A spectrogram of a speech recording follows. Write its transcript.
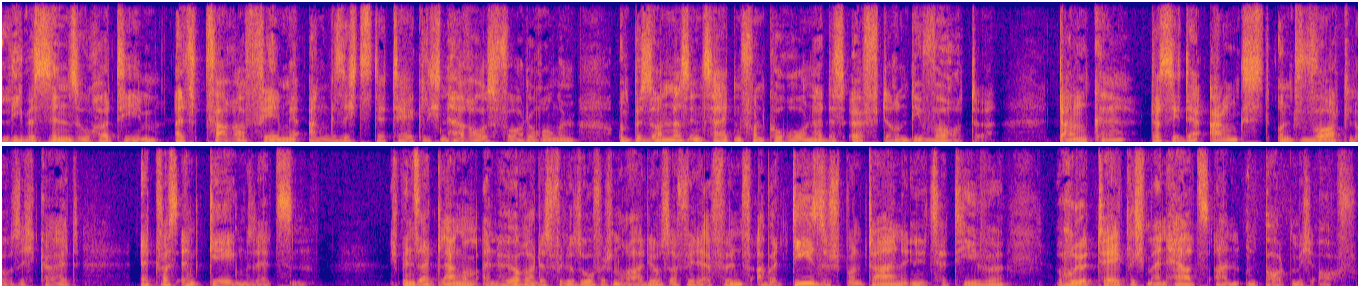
Liebes Sinnsucherteam, als Pfarrer fehlen mir angesichts der täglichen Herausforderungen und besonders in Zeiten von Corona des Öfteren die Worte. Danke, dass Sie der Angst und Wortlosigkeit etwas entgegensetzen. Ich bin seit langem ein Hörer des philosophischen Radios auf WDR 5, aber diese spontane Initiative rührt täglich mein Herz an und baut mich auf.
